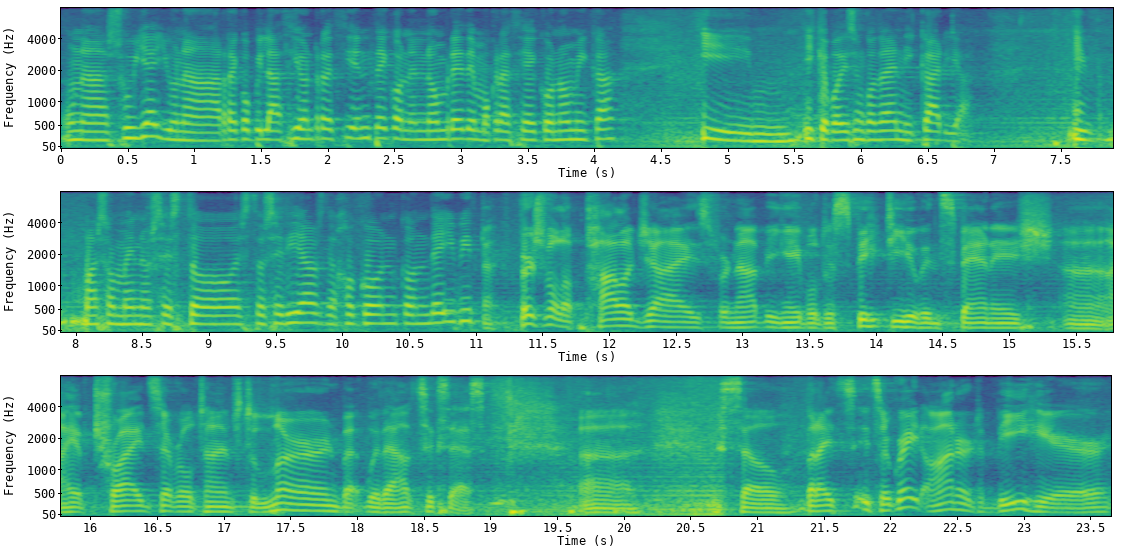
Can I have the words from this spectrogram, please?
una suya y una recopilación reciente con el nombre Democracia Económica y, que podéis encontrar en Icaria. Y más o menos esto, esto sería, os dejo con, con David. First of all, apologize for not being able to speak to you in Spanish. Uh, I have tried several times to learn, but without success. Uh, so, but it's, it's a great honor to be here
